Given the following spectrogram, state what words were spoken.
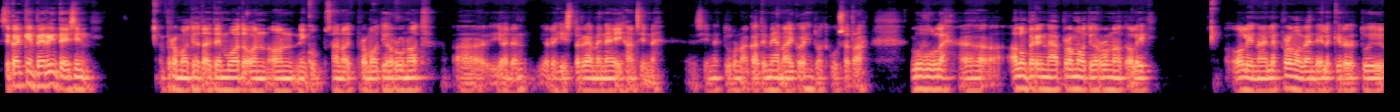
Se kaikkein perinteisin promotiotaiteen muoto on, on niin kuin sanoit, promotiorunot, joiden, joiden historia menee ihan sinne, sinne Turun Akatemian aikoihin 1600-luvulle. Alun perin nämä promotiorunot oli, oli näille promovendeille kirjoitettuja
